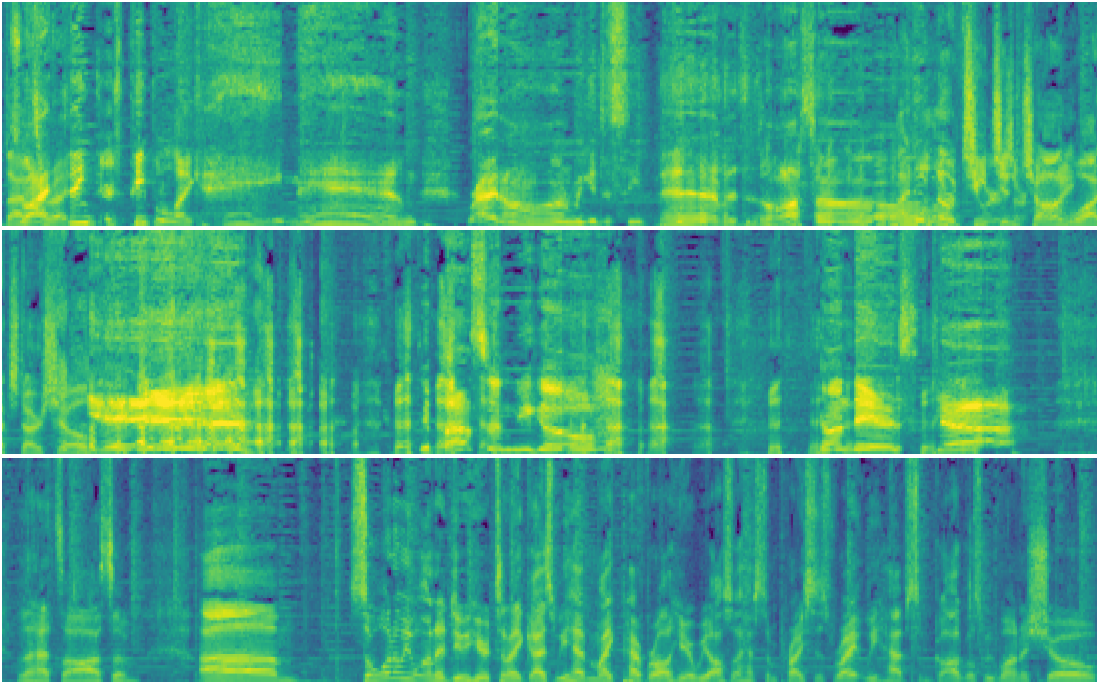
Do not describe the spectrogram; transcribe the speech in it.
That's so I right. think there's people like, hey man, right on, we get to see Pev. This is awesome. I didn't know our viewers Cheech and Chong high. watched our show. Yeah. ¿Qué pasa, amigo? ¿Dónde es? Yeah. That's awesome. Um, so what do we want to do here tonight, guys? We have Mike Peverall here. We also have some prices right. We have some goggles we want to show.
